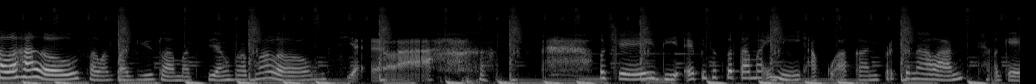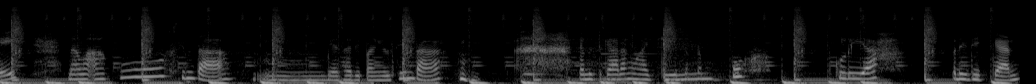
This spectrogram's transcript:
Halo halo, selamat pagi, selamat siang, selamat malam. Sialah. Oke, di episode pertama ini aku akan perkenalan. Oke, nama aku Sinta, hmm, biasa dipanggil Sinta. Dan sekarang lagi menempuh kuliah pendidikan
